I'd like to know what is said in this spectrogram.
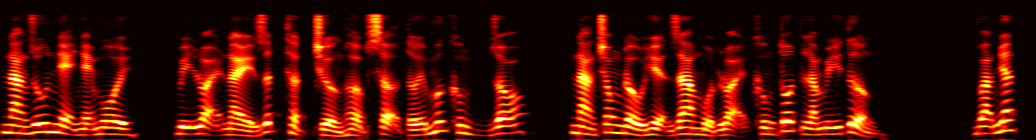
nàng run nhẹ nhẹ môi, bị loại này rất thật trường hợp sợ tới mức không rõ, nàng trong đầu hiện ra một loại không tốt lắm ý tưởng. Vạn nhất,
